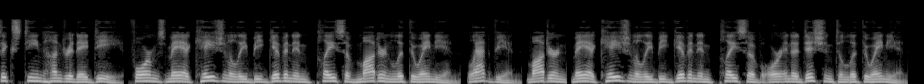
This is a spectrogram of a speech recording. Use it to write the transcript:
1600 AD forms may occasionally be given in place of modern Lithuanian. Latvian modern may occasionally be given in place of or in addition to Lithuanian.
